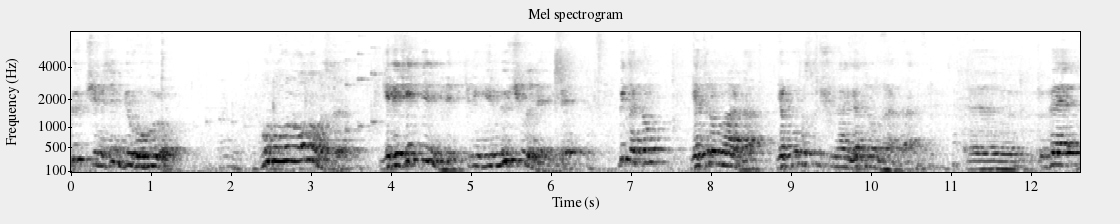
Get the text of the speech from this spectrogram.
bütçemizin bir ruhu yok. Bu ruhun olmaması gelecekle ilgili 2023 yılı ile ilgili bir takım yatırımlarda, yapılması düşünülen yatırımlarda eee, ve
